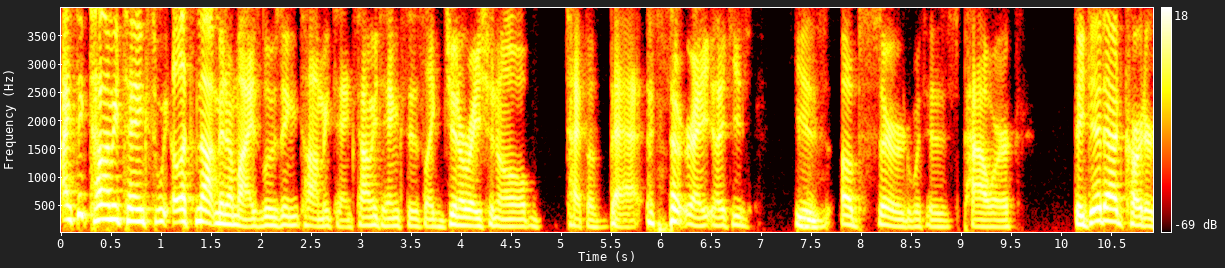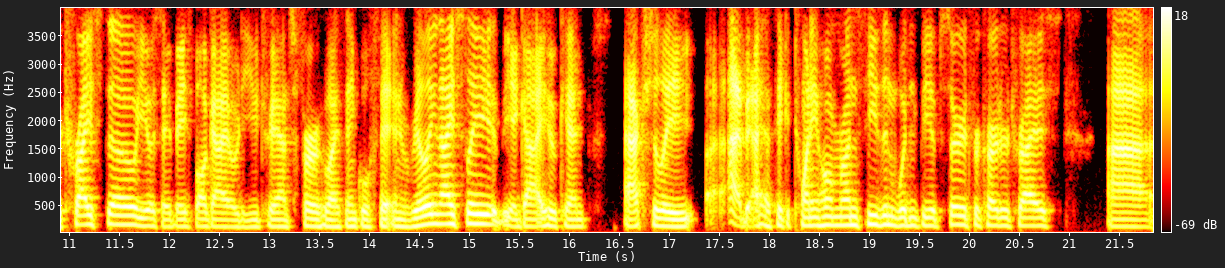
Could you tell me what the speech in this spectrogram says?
I think Tommy Tanks. We, let's not minimize losing Tommy Tanks. Tommy Tanks is like generational type of bat, right? Like he's he mm-hmm. is absurd with his power. They did add Carter Trice though, USA baseball guy, ODU transfer, who I think will fit in really nicely. Be a guy who can actually, I, I think a 20 home run season wouldn't be absurd for Carter Trice. Uh,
